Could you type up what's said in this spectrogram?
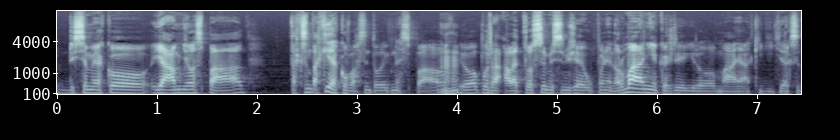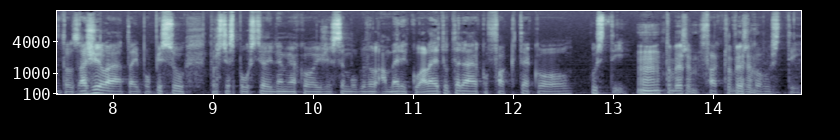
když jsem jako já měl spát, tak jsem taky jako vlastně tolik nespal, mm-hmm. jo, pořád, ale to si myslím, že je úplně normální, každý, kdo má nějaký dítě, tak si to zažil a tady popisu prostě spoustě lidem, jako, že jsem objevil Ameriku, ale je to teda jako fakt jako hustý, Mm, to věřím, fakt to věřím. jako hustý.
